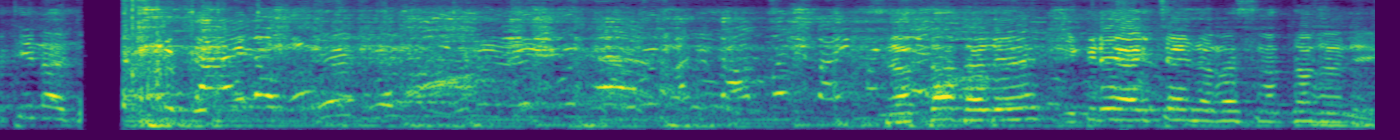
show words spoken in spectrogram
आव्हान नाही. श्रद्धा झाले इकडे यायचं आहे जरा श्रद्धा झाले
